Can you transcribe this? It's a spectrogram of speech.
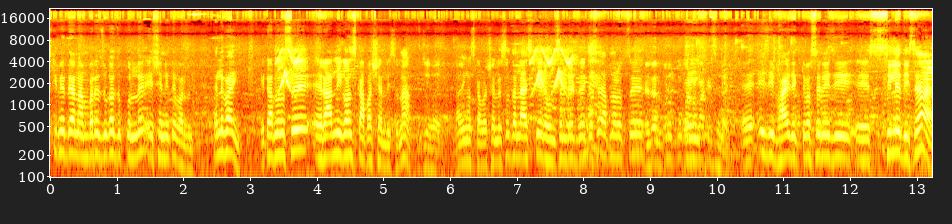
স্ক্রিনে দেওয়া নাম্বারে যোগাযোগ করলে এসে নিতে পারবেন। তাহলে ভাই এটা আপনার হচ্ছে রানীগঞ্জ কাপাসিয়ার লিচু না? জি ভাই। রানীগঞ্জ কাপাসিয়ার লিচু। তাহলে আজকের হোলসেল রেট যাইতেছে আপনার হচ্ছে এই যে ভাই দেখতে পাচ্ছেন এই যে সিলে দিছে হ্যাঁ?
